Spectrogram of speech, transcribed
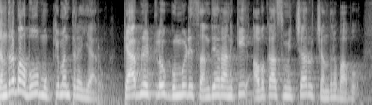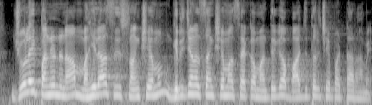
చంద్రబాబు ముఖ్యమంత్రి అయ్యారు. కేబినెట్లో గుమ్మిడి సంధ్యారానికి అవకాశం ఇచ్చారు చంద్రబాబు. జూలై పన్నెండున మహిళా శిశు సంక్షేమం గిరిజన సంక్షేమ శాఖ మంత్రిగా బాధ్యతలు చేపట్టారు ఆమె.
